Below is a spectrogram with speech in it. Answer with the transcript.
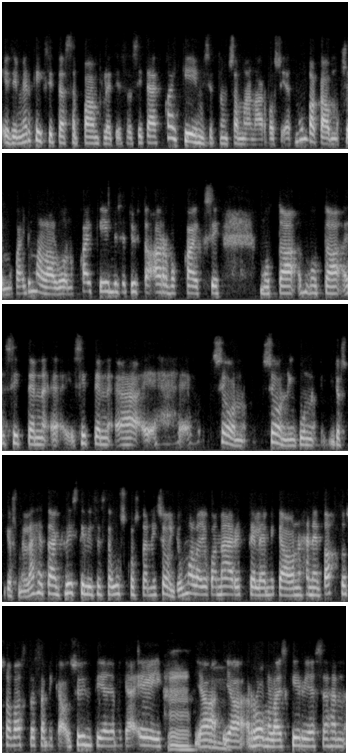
esimerkiksi tässä pamfletissa sitä, että kaikki ihmiset on samanarvoisia. Että mun vakaumuksen mukaan Jumala on luonut kaikki ihmiset yhtä arvokkaiksi, mutta, mutta sitten, äh, sitten äh, se on se on niin kuin, jos, jos me lähdetään kristillisestä uskosta, niin se on Jumala, joka määrittelee, mikä on hänen tahtonsa vastassa, mikä on syntiä ja mikä ei. Mm. Ja, mm. ja roomalaiskirjeessä hän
